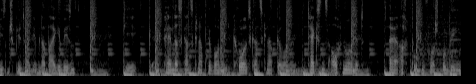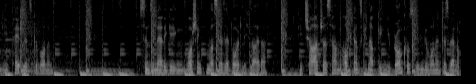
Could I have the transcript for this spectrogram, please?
diesen Spieltag eben dabei gewesen. Die äh, Panthers ganz knapp gewonnen, die Colts ganz knapp gewonnen, Texans auch nur mit äh, 8 Punkten Vorsprung gegen die Patriots gewonnen. Cincinnati gegen Washington war sehr, sehr deutlich leider. Die Chargers haben auch ganz knapp gegen die Broncos eben gewonnen. Das wäre noch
